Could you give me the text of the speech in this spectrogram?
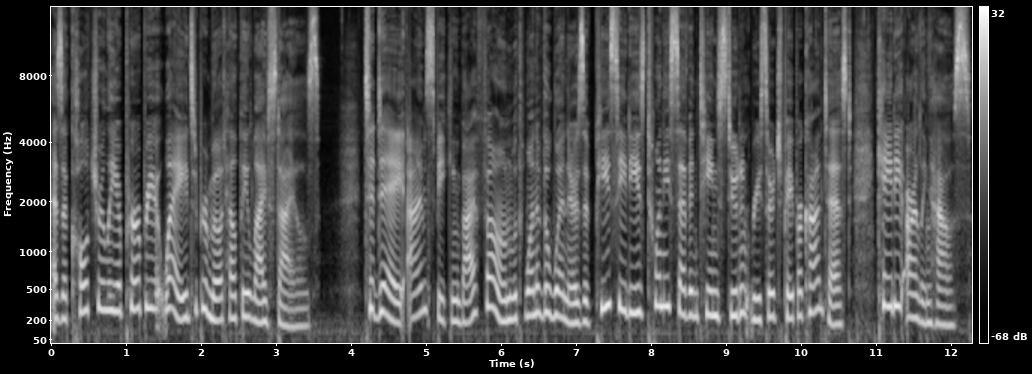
as a culturally appropriate way to promote healthy lifestyles. Today, I'm speaking by phone with one of the winners of PCD's 2017 Student Research Paper Contest, Katie Arlinghaus,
